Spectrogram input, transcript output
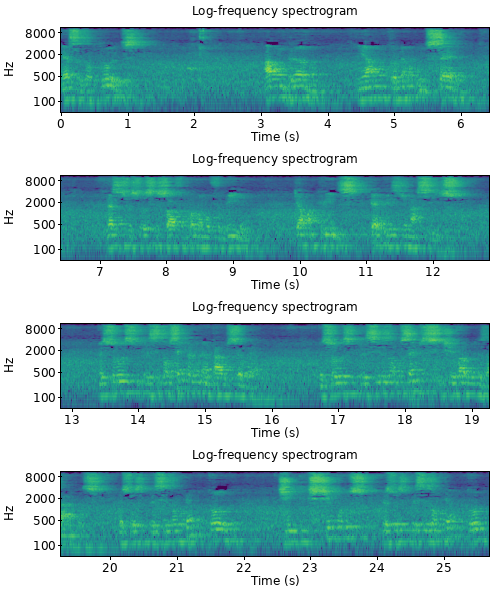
essas autores, há um drama e há um problema muito sério nessas pessoas que sofrem com homofobia, que é uma crise, que é a crise de narciso. Pessoas que precisam sempre alimentar o seu ego. Pessoas que precisam sempre se sentir valorizadas. Pessoas que precisam o tempo todo de estímulos, pessoas que precisam o tempo todo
